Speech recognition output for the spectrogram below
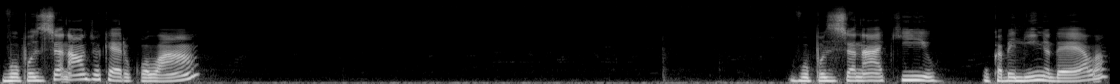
Vou posicionar onde eu quero colar. Vou posicionar aqui o, cabelinho dela.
